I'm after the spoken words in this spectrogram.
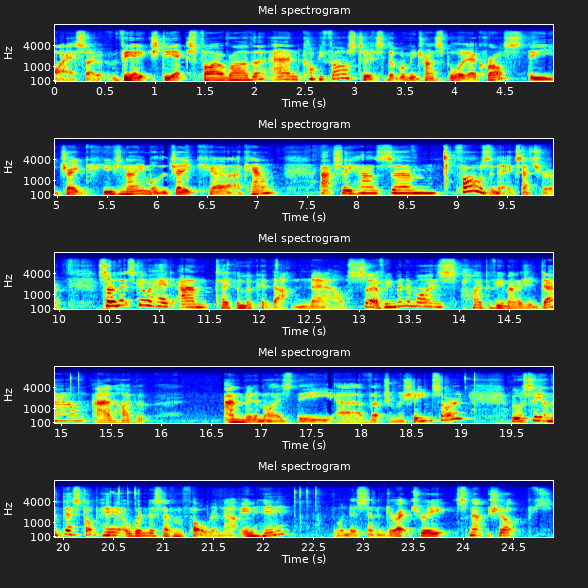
ISO VHDX file rather and copy files to it so that when we transport it across the Jake username or the Jake uh, account actually has um, files in it etc so let's go ahead and take a look at that now. So if we minimize Hyper-V Manager down and Hyper and minimize the uh, virtual machine sorry we will see on the desktop here a Windows 7 folder. Now in here the Windows 7 directory snapshots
